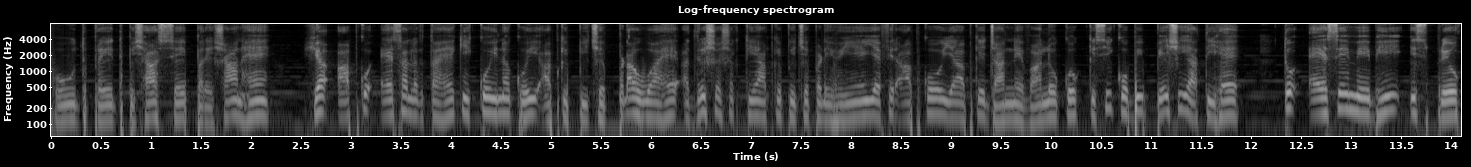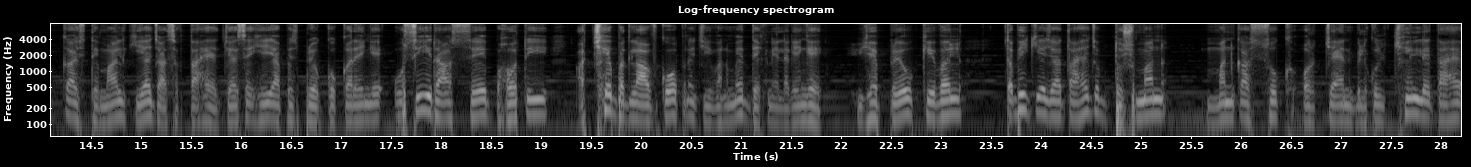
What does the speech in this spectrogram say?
भूत, प्रेत, पिशाच से परेशान हैं या आपको ऐसा लगता है कि कोई ना कोई आपके पीछे पड़ा हुआ है, अदृश्य शक्तियाँ आपके पीछे पड़ी हुई हैं, या फिर आपको या आपके जानने वालों को किसी को भी पेशी आती है तो ऐसे में भी इस प्रयोग का इस्तेमाल किया जा सकता है। जैसे ही आप इस प्रयोग को करेंगे, उसी रात से बहुत ही अच्छे बदलाव को अपने जीवन में देखने लगेंगे। यह प्रयोग केवल तभी किया जाता है जब दुश्मन मन का सुख और चैन बिल्कुल छीन लेता है।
